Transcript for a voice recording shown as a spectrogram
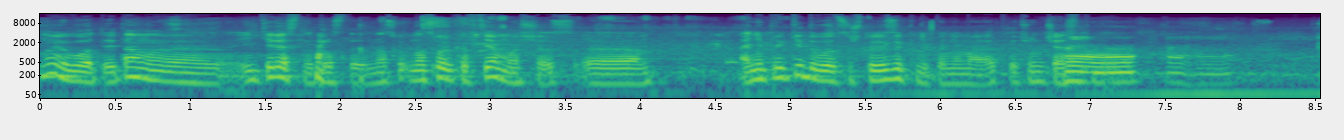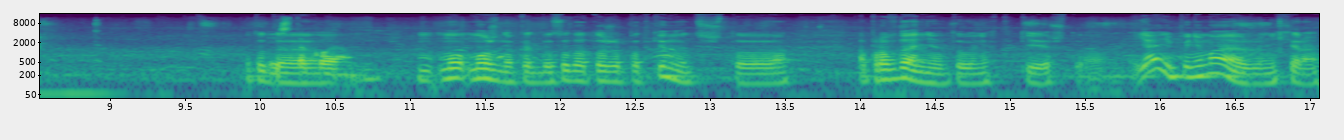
Ну и вот. И там э, интересно просто, наск- насколько в тему сейчас. э, они прикидываются, что язык не понимают очень часто. Ага. Вот Есть это такое. Можно как бы сюда тоже подкинуть, что оправдания-то у них такие, что я не понимаю уже ни хера.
